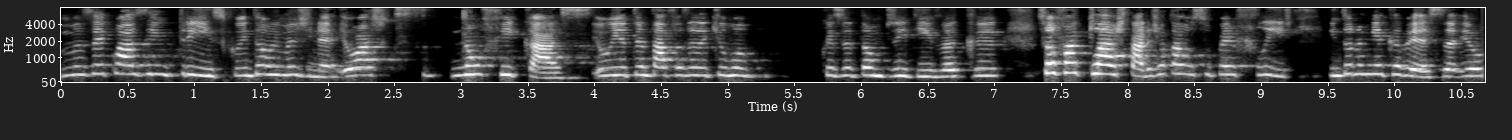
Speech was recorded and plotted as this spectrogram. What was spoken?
mas é quase intrínseco. Então, imagina, eu acho que se não ficasse, eu ia tentar fazer daquilo uma coisa tão positiva que só o facto de lá estar, eu já estava super feliz. Então, na minha cabeça, eu,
